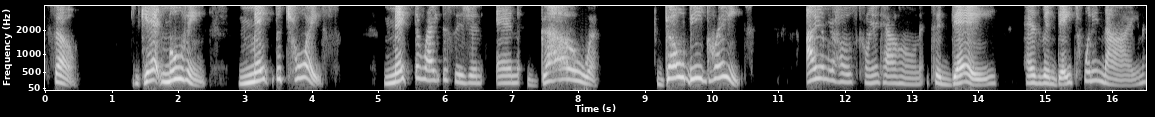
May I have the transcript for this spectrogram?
So get moving, make the choice, make the right decision, and go. Go be great. I am your host, Karina Calhoun. Today has been day 29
